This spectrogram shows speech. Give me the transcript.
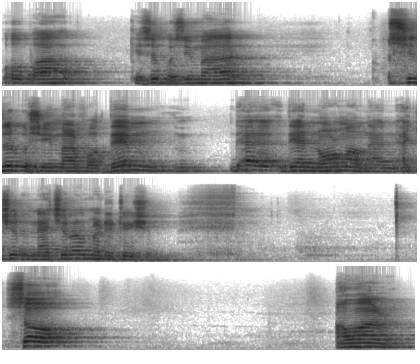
Prabhupada, Keshav Goswami, Sridhar Goswami, for them they are, they are normal, natural, natural meditation. So, our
